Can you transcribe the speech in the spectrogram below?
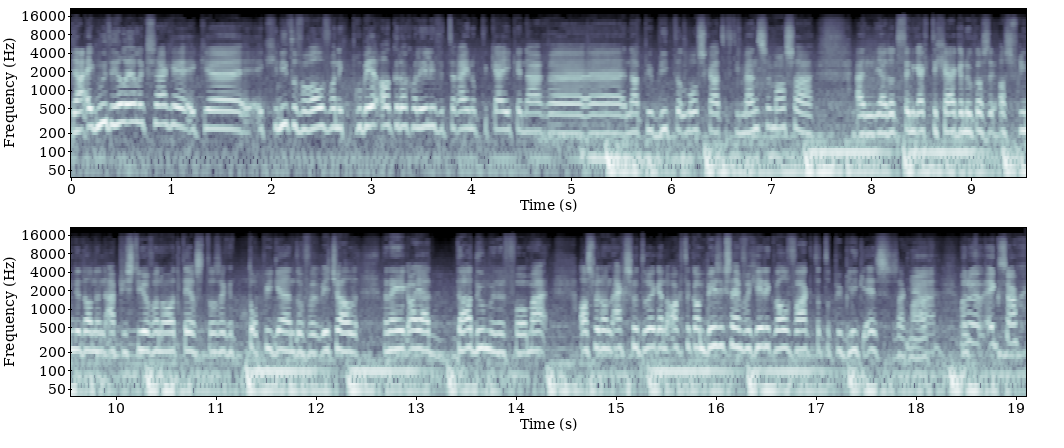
Ja, ik moet heel eerlijk zeggen, ik, eh, ik geniet er vooral van. Ik probeer elke dag wel heel even terrein op te kijken naar, eh, eh, naar het publiek dat losgaat of die mensenmassa. En ja, dat vind ik echt te gek. En ook als, als vrienden dan een appje sturen van oh, het eerste was echt een topweekend of weet je wel. Dan denk ik, oh ja, daar doen we het voor. Maar als we dan echt zo druk aan de achterkant bezig zijn, vergeet ik wel vaak dat er publiek is, zeg maar. Ja. Maar ik zag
